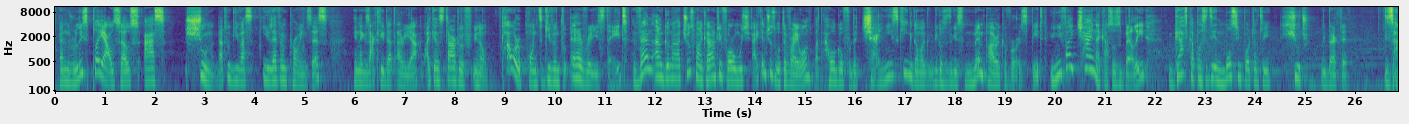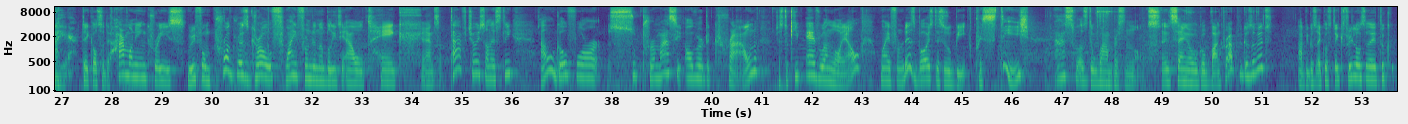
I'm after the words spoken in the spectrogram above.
and release play ourselves as Shun. That will give us 11 provinces in exactly that area. I can start with, you know, power points given to every state. Then I'm gonna choose my country form, which I can choose whatever I want, but I will go for the Chinese kingdom uh, because it gives manpower recovery speed, unified China casus belli, gov capacity, and most importantly, huge liberty desire. Take also the harmony increase, reform progress growth. Why from the nobility I will take, and it's a tough choice honestly, I will go for supremacy over the crown, just to keep everyone loyal. Why from this boys this will be prestige, as well as the 1% loans. And it's saying I will go bankrupt because of it? Ah, because I could take three loans and I took...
